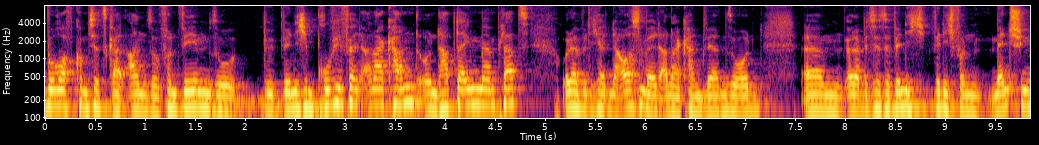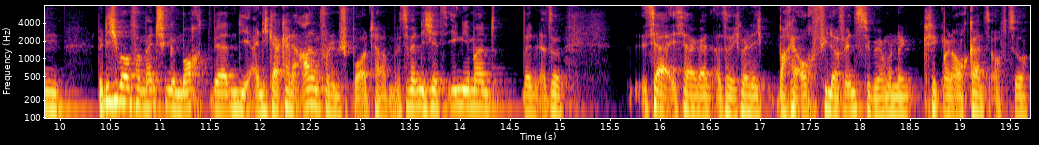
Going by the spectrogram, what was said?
worauf kommt es jetzt gerade an, so von wem, so bin ich im Profifeld anerkannt und habe da irgendwie meinen Platz? Oder will ich halt in der Außenwelt anerkannt werden so? Und ähm, oder beziehungsweise will ich, will ich von Menschen, will ich überhaupt von Menschen gemocht werden, die eigentlich gar keine Ahnung von dem Sport haben. Also wenn ich jetzt irgendjemand, wenn, also ist ja, ist ja ganz, also ich meine, ich mache ja auch viel auf Instagram und dann kriegt man auch ganz oft so,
